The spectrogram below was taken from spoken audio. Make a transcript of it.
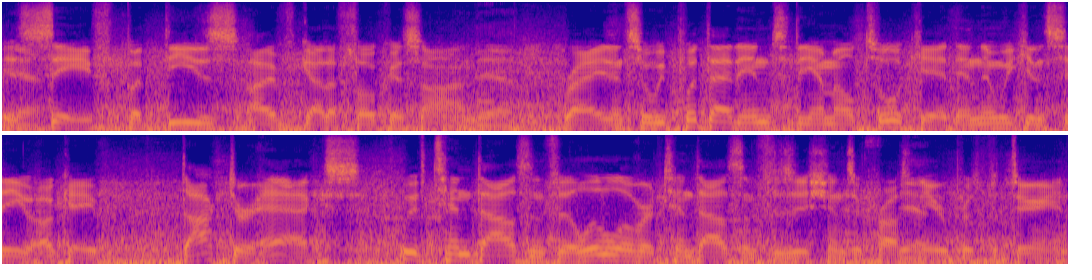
is yeah. safe, but these I've got to focus on, yeah. right? And so we put that into the ML toolkit and then we can see, okay, Dr. X, we have 10,000, a little over 10,000 physicians across New York Presbyterian.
